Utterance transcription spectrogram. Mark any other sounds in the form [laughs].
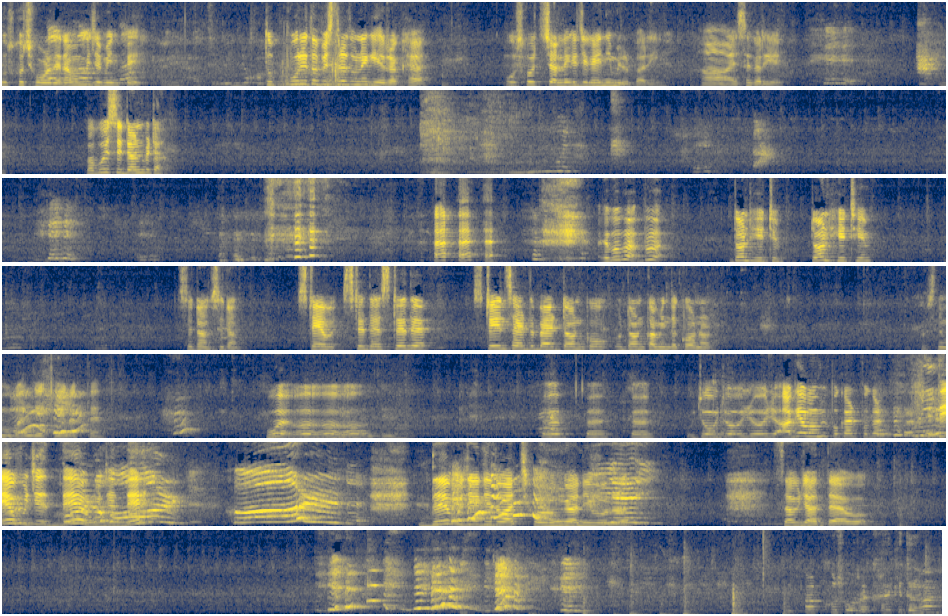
तो उसको छोड़ देना मम्मी ज़मीन पे तो पूरी तो बिस्तर तूने घेर रखा है उसको चलने की जगह ही नहीं मिल पा रही है हाँ ऐसे करिए बाबू, इसे डन बेटा [laughs] don't hit him. Don't hit him. Sit down, sit down. Stay, stay there, stay there. Stay inside the bed. Don't go. Don't come in the corner. उसने मोबाइल देख लिया लगता है वो ओ ओ ओ ओ, ओ, ओ, जो जो जो जो आ गया मम्मी पकड़ पकड़ दे मुझे दे मुझे दे दे मुझे नहीं तो आज छोड़ूँगा नहीं बोल रहा सब जाता है वो खुश हो रखा है? कितना?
